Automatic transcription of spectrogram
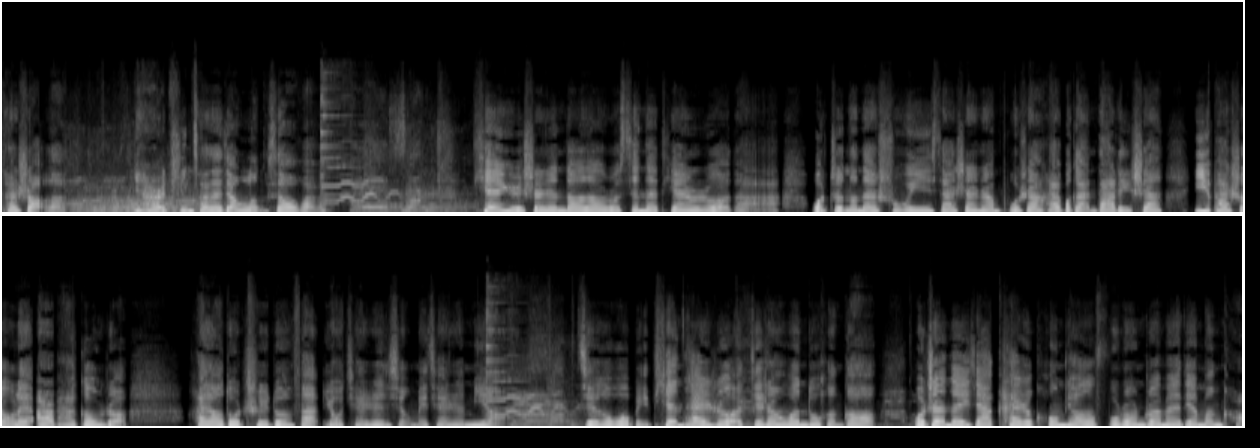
太少了，你还是听彩彩讲冷笑话吧。”天宇神神叨叨说：“现在天热的啊，我只能在树荫下扇扇蒲扇，还不敢大力扇，一怕手累，二怕更热，还要多吃一顿饭。有钱任性，没钱认命。”杰克波比，天太热，街上温度很高。我站在一家开着空调的服装专卖店门口，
